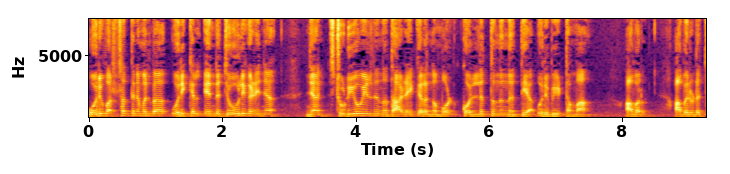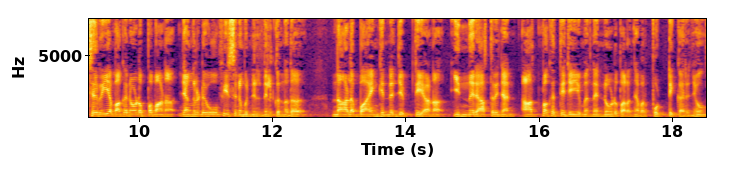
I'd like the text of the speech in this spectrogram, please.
ഒരു വർഷത്തിന് മുൻപ് ഒരിക്കൽ എന്റെ ജോലി കഴിഞ്ഞ് ഞാൻ സ്റ്റുഡിയോയിൽ നിന്ന് താഴേക്കിറങ്ങുമ്പോൾ കൊല്ലത്തു നിന്നെത്തിയ ഒരു വീട്ടമ്മ. അവർ അവരുടെ ചെറിയ മകനോടൊപ്പമാണ് ഞങ്ങളുടെ ഓഫീസിന് മുന്നിൽ നിൽക്കുന്നത്. നാളെ ബാങ്കിന്റെ ജപ്തിയാണ്. ഇന്ന് രാത്രി ഞാൻ ആത്മഹത്യ ചെയ്യുമെന്ന് എന്നോട് പറഞ്ഞവർ പൊട്ടിക്കരഞ്ഞു.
